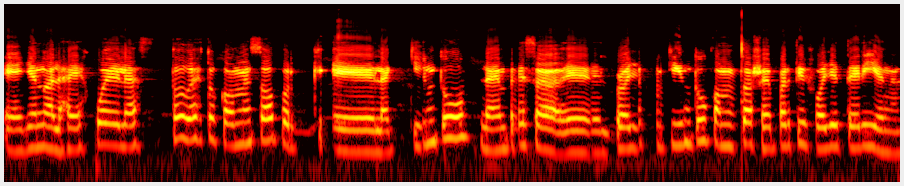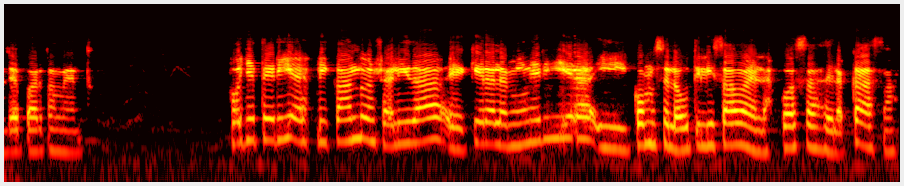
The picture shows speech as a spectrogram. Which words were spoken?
eh, yendo a las escuelas. Todo esto comenzó porque eh, la Quintu, la empresa, el proyecto Quintu comenzó a repartir folletería en el departamento. Folletería explicando en realidad qué era la minería y cómo se la utilizaba en las cosas de la casa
